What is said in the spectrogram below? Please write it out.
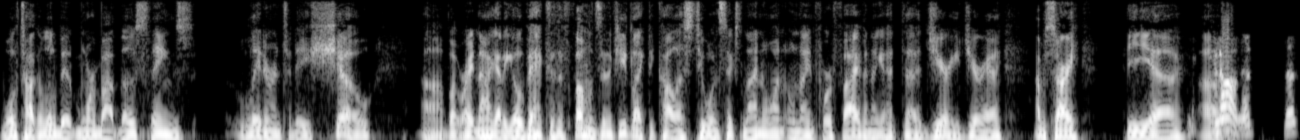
we'll talk a little bit more about those things later in today's show. Uh, but right now, I got to go back to the phones. And if you'd like to call us, 216 901 0945. And I got uh, Jerry. Jerry, I, I'm sorry. The uh, uh, no, that's that's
